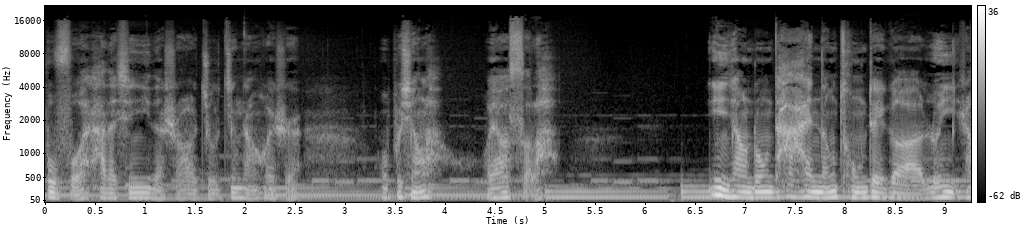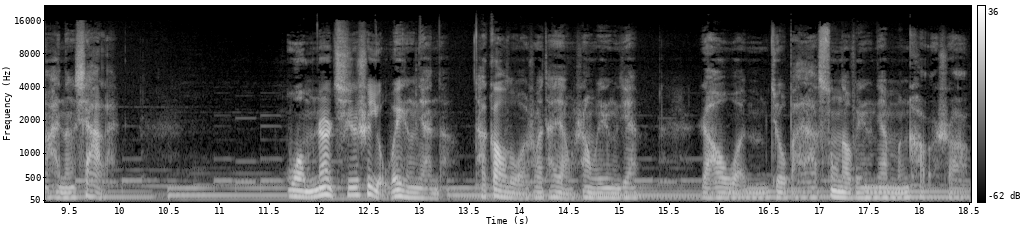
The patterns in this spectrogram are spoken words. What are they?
不符合他的心意的时候，就经常会是我不行了，我要死了。印象中他还能从这个轮椅上还能下来。我们那儿其实是有卫生间的，他告诉我说他想上卫生间，然后我们就把他送到卫生间门口的时候，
